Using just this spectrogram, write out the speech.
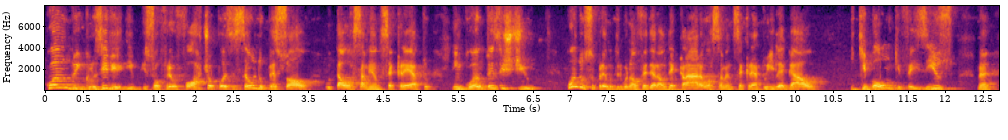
Quando, inclusive, e, e sofreu forte oposição do pessoal, o tal orçamento secreto, enquanto existiu. Quando o Supremo Tribunal Federal declara o orçamento secreto ilegal, e que bom que fez isso, né,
